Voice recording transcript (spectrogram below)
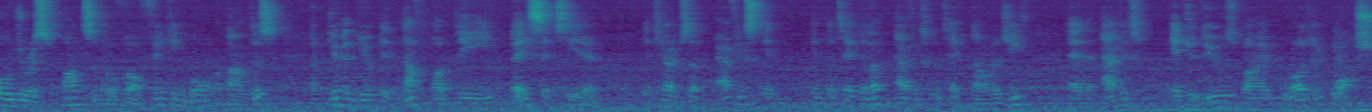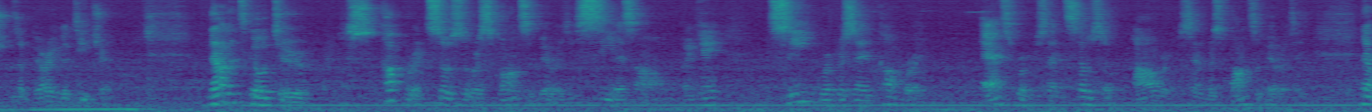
hold you responsible for thinking more about this. I've given you enough of the basics here in terms of ethics in, in particular, ethics with technology, and ethics introduced by Roger Walsh, who's a very good teacher. Now let's go to corporate social responsibility, CSR, okay? C represent corporate, S represent social, R represent responsibility. Now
